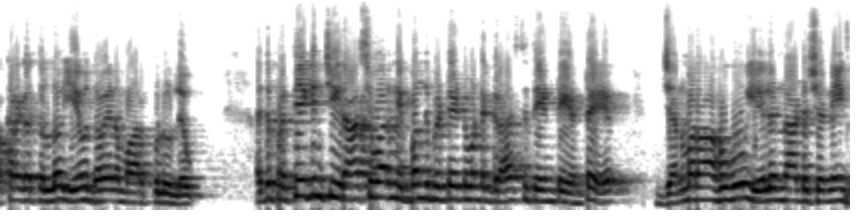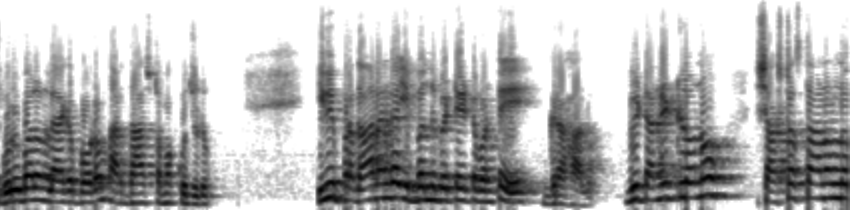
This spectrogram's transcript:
వక్రగతుల్లో ఏ విధమైన మార్పులు లేవు. అయితే ప్రత్యేకించి ఈ రాశి వారిని ఇబ్బంది పెట్టేటువంటి గ్రహస్థితి ఏంటి అంటే జన్మరాహువు ఏలినాటి శని గురుబలం లేకపోవడం అర్ధాష్టమ కుజుడు. ఇవి ప్రధానంగా ఇబ్బంది పెట్టేటువంటి గ్రహాలు. వీటన్నిటిలోనూ షష్ఠ స్థానంలో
